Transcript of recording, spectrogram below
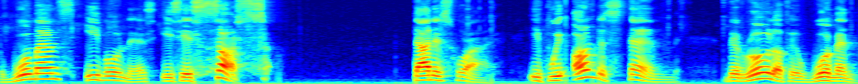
A woman's evilness is a source. That is why, if we understand the role of a woman.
